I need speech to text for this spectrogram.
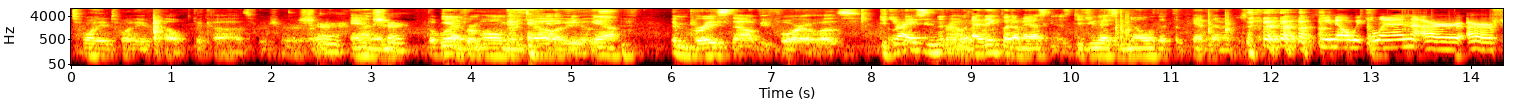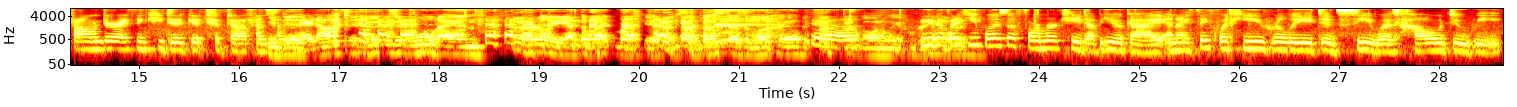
2020 helped the cause for sure. right? Sure, And sure. The work Yeah. from home mentality is yeah. Embraced now. Before it was. Did you Right. guys? Know, I think what I'm asking is, did you guys know that the pandemic was? coming? You know, we, Glenn, our our founder, I think he did get tipped off on He something did. there. He No. was, in, he was in Wuhan early at the wet market. He said, "This doesn't look good. Yeah. We're going away from." You know, but he was a former KW guy, and I think what he really did see was how do we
